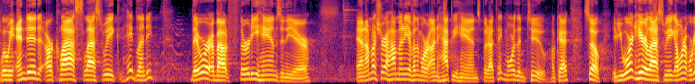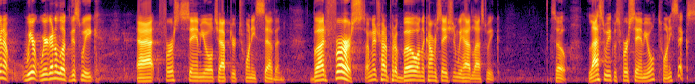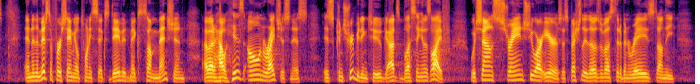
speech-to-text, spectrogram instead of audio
when we ended our class last week, hey, Blendy, there were about 30 hands in the air. And I'm not sure how many of them were unhappy hands, but I think more than two, okay? So if you weren't here last week, I want to, we're going to, we're, we're going to look this week at 1 Samuel chapter 27. But first, I'm going to try to put a bow on the conversation we had last week. So, last week was 1 Samuel 26. And in the midst of 1 Samuel 26, David makes some mention about how his own righteousness is contributing to God's blessing in his life, which sounds strange to our ears, especially those of us that have been raised on the,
